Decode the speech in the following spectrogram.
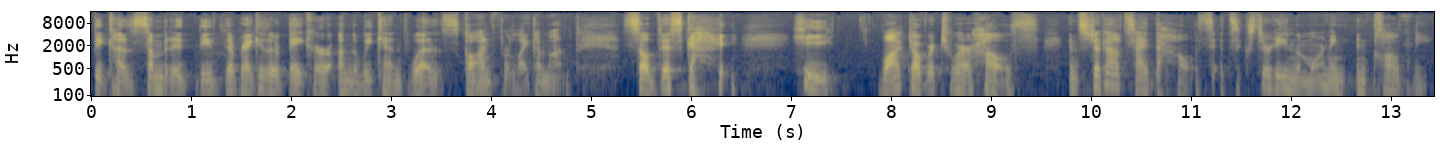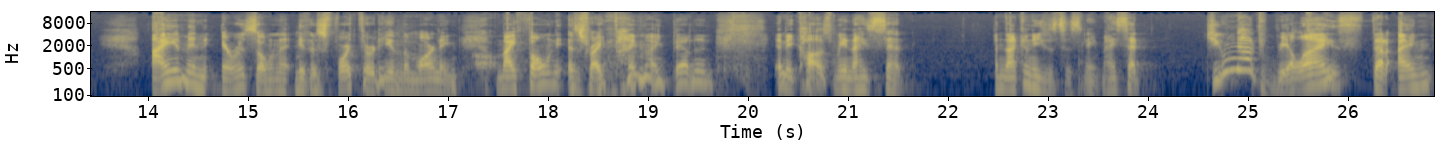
because somebody, the, the regular baker on the weekend was gone for like a month. So this guy, he walked over to our house and stood outside the house at 6.30 in the morning and called me. I am in Arizona. It mm-hmm. is 4:30 in the morning. Oh. My phone is right by my bed, and, and he calls me, and I said, "I'm not going to use his name." I said, "Do you not realize that I'm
